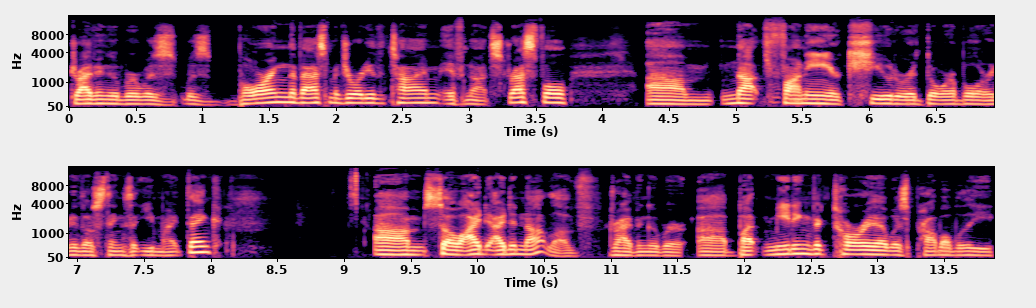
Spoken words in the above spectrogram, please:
Driving Uber was was boring the vast majority of the time, if not stressful. Um, not funny or cute or adorable or any of those things that you might think. Um, so I, I did not love driving Uber, uh, but meeting Victoria was probably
